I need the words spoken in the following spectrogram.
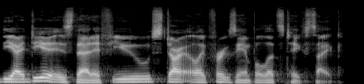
the idea is that if you start, like, for example, let's take psych.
